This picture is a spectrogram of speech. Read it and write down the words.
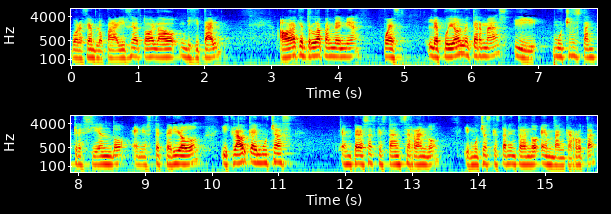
por ejemplo, para irse a todo el lado digital, ahora que entró la pandemia, pues le pudieron meter más y muchas están creciendo en este periodo. Y claro que hay muchas empresas que están cerrando y muchas que están entrando en bancarrota,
